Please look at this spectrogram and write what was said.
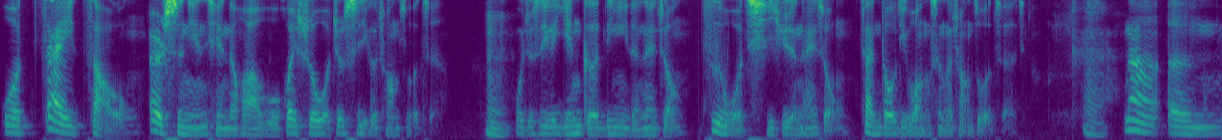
我在早二十年前的话，我会说我就是一个创作者。嗯我就是一个严格定义的那种自我期许的那一种战斗力旺盛的创作者。嗯那嗯，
